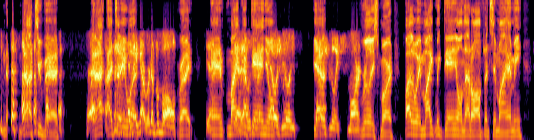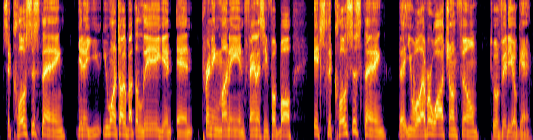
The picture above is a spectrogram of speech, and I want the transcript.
N- not too bad. And I, I tell you and what, they got rid of them all. right? Yeah. And Mike Yeah, that was McDaniel, that was really Yeah. that was really smart. really smart. By the way, Mike McDaniel and that offense in Miami, it's the closest thing. You know, you, you want to talk about the league and, and printing money and fantasy football. It's the closest thing that you will ever watch on film to a video game.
